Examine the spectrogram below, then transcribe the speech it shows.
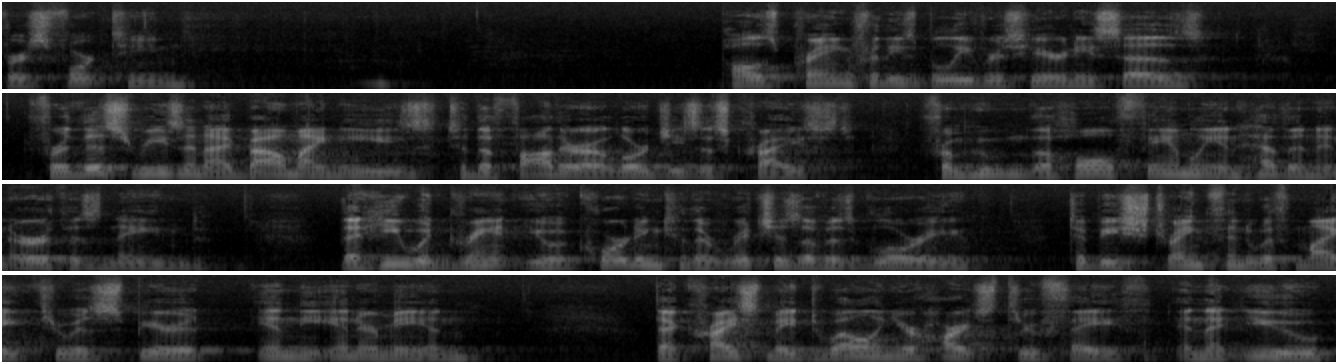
verse 14. Paul is praying for these believers here, and he says, For this reason I bow my knees to the Father, our Lord Jesus Christ, from whom the whole family in heaven and earth is named, that he would grant you, according to the riches of his glory, to be strengthened with might through his Spirit in the inner man that Christ may dwell in your hearts through faith, and that you,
